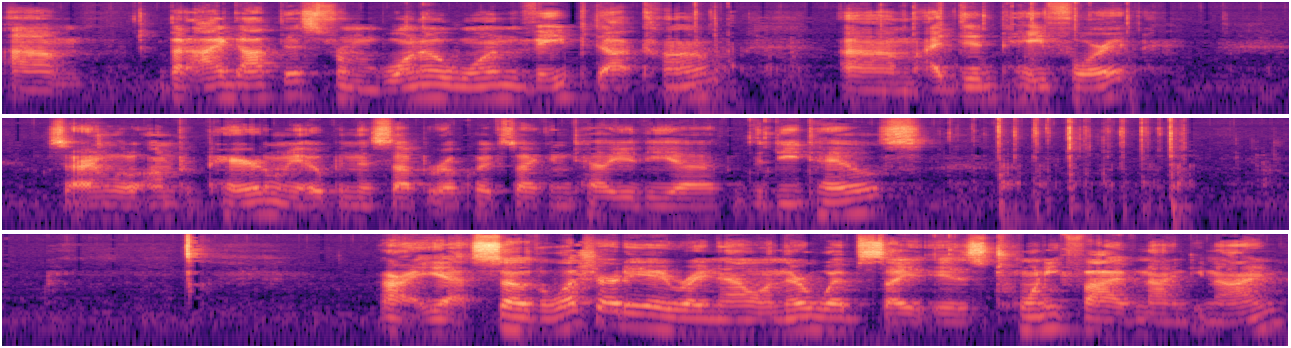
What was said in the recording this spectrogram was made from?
Um, but I got this from 101vape.com. Um, I did pay for it. Sorry, I'm a little unprepared. Let me open this up real quick so I can tell you the uh, the details. All right, yeah. So the Lush RDA right now on their website is twenty five ninety nine.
